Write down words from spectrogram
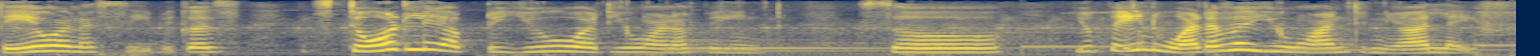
they want to see because it's totally up to you what you want to paint. So you paint whatever you want in your life.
